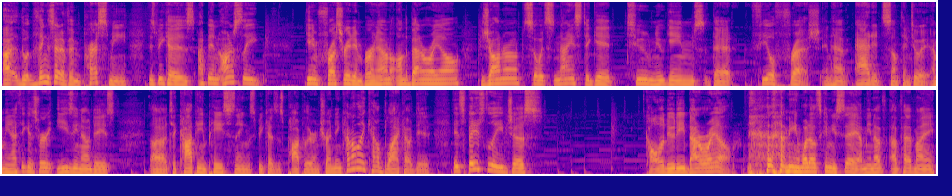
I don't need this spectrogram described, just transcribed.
I, the, the things that have impressed me is because I've been honestly getting frustrated and burnt out on the battle royale genre. So it's nice to get two new games that feel fresh and have added something to it. I mean, I think it's very easy nowadays uh, to copy and paste things because it's popular and trending, kind of like how Blackout did. It's basically just Call of Duty Battle Royale. I mean, what else can you say? I mean, I've, I've had my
